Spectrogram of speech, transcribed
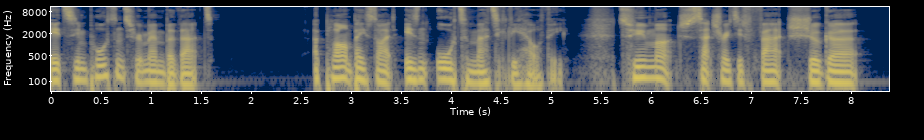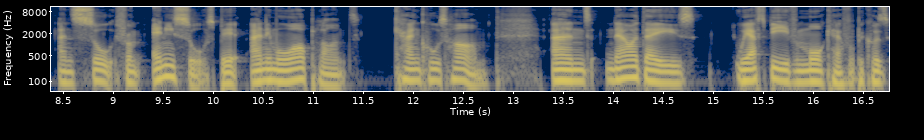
it's important to remember that a plant based diet isn't automatically healthy. Too much saturated fat, sugar, and salt from any source, be it animal or plant, can cause harm. And nowadays, we have to be even more careful because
